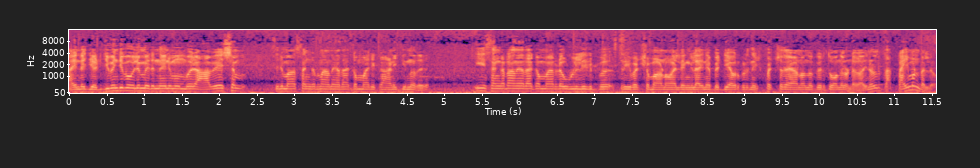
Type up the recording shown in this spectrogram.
അതിന്റെ ജഡ്ജ്മെന്റ് പോലും വരുന്നതിന് മുമ്പ് ഒരു ആവേശം സിനിമാ സംഘടനാ നേതാക്കന്മാർ കാണിക്കുന്നത് ഈ സംഘടനാ നേതാക്കന്മാരുടെ ഉള്ളിലിരിപ്പ് സ്ത്രീപക്ഷമാണോ അല്ലെങ്കിൽ അതിനെപ്പറ്റി അവർക്കൊരു നിഷ്പക്ഷതയാണോ എന്നൊക്കെ ഒരു തോന്നലുണ്ടാകും അതിനുള്ള ടൈമുണ്ടല്ലോ.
